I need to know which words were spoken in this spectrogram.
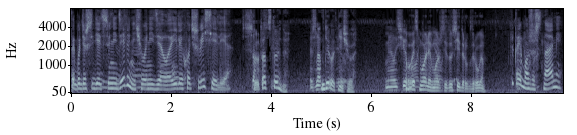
Ты будешь сидеть всю неделю, ничего не делая, или хочешь веселья? Тут отстойно. Делать нечего. Вы с Молли можете тусить друг с другом. Ты можешь с нами.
